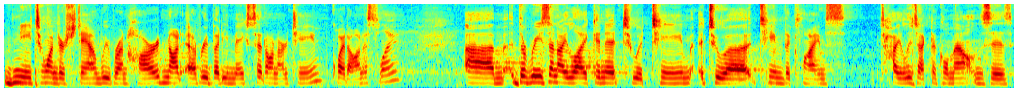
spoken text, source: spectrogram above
need to understand we run hard. Not everybody makes it on our team, quite honestly. Um, the reason I liken it to a team to a team that climbs highly technical mountains is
